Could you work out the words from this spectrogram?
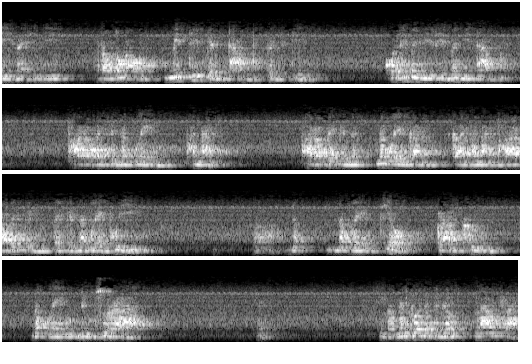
ดีในที่นี้ เราต้องเอามิตรที่เป็นธรรมเป็นเกณฑ์คนที่ไม่มีศีลไม่มีธรรมพาเราไปเป็นนักเลงพนันพาเราไปเป็นนักเลงการการพนันพาเราไปเป็นไปเป็นนักเลงผู้หญิง นักเลงเที่ยวกลางคืน นักเลงดื่มสุราสิ่งเหล่านั้นก็จะเป็นเรื่องล้างผลาญ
